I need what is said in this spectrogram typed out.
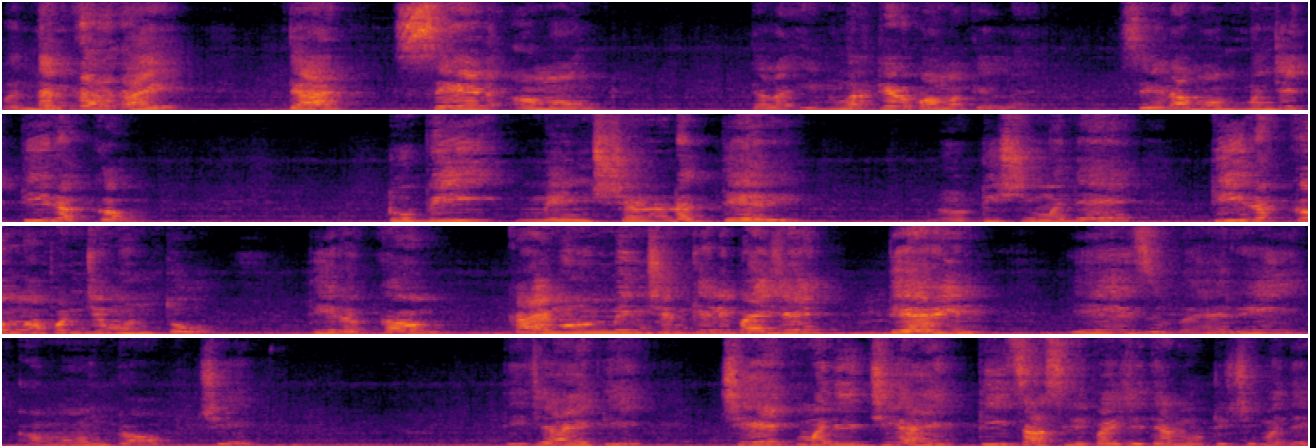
बंधनकारक आहे दॅट सेड अमाऊंट त्याला इन्व्हर्टेड कॉमा केलेला आहे. सेड अमाऊंट म्हणजे ती रक्कम to be mentioned there in नोटिशीमध्ये ती रक्कम आपण जे म्हणतो ती रक्कम काय म्हणून मेन्शन केली पाहिजे? Therein is very amount of cheque ती जी आहे ती चेकमध्ये जी आहे तीच असली पाहिजे त्या नोटिशीमध्ये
